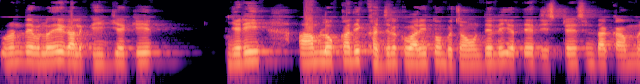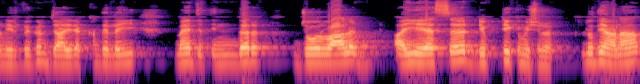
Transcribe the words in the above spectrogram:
ਉਹਨਾਂ ਦੇ ਵੱਲੋਂ ਇਹ ਗੱਲ ਕਹੀ ਗਈ ਹੈ ਕਿ ਜਿਹੜੀ ਆਮ ਲੋਕਾਂ ਦੀ ਖੱਜਲ ਖੁਆਰੀ ਤੋਂ ਬਚਾਉਣ ਦੇ ਲਈ ਅਤੇ ਰਜਿਸਟ੍ਰੇਸ਼ਨ ਦਾ ਕੰਮ ਨਿਰਵਿਘਨ ਜਾਰੀ ਰੱਖਣ ਦੇ ਲਈ ਮੈਂ Jatinder Jorwal IAS deputy commissioner, Ludhiana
